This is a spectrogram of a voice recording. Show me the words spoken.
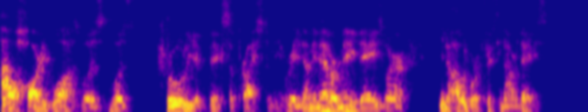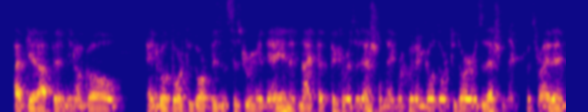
How hard it was was was truly a big surprise to me. Really, I mean, there were many days where, you know, I would work 15 hour days. I'd get up and you know go and go door to door businesses during the day, and at night I'd pick a residential neighborhood and go door to door residential neighborhoods, right? And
